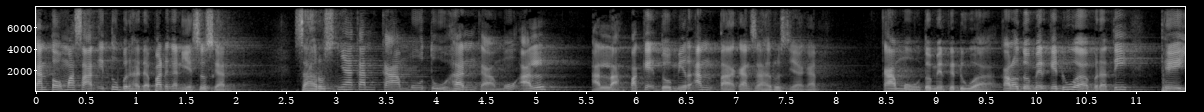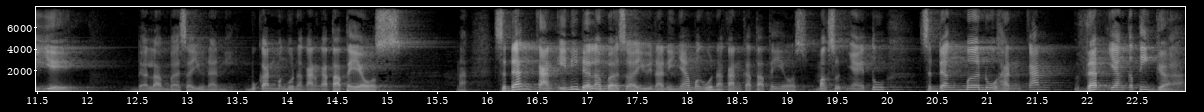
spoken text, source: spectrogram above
kan Thomas saat itu berhadapan dengan Yesus kan? Seharusnya kan kamu Tuhan, kamu al Allah, pakai domir anta kan seharusnya kan? Kamu domir kedua. Kalau domir kedua berarti teye dalam bahasa Yunani, bukan menggunakan kata theos. Nah, sedangkan ini dalam bahasa Yunaninya menggunakan kata theos. Maksudnya itu sedang menuhankan zat yang ketiga,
